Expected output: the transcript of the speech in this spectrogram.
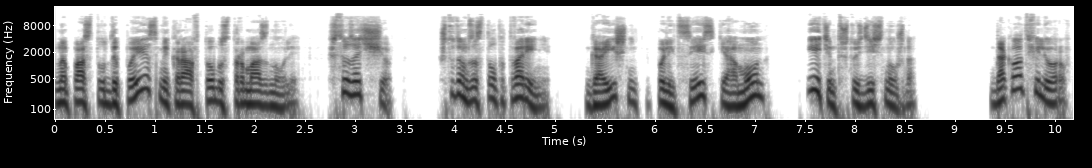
На посту ДПС микроавтобус тормознули. Что за черт? Что там за столпотворение? Гаишники, полицейские, ОМОН. Этим-то что здесь нужно? Доклад Филеров.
